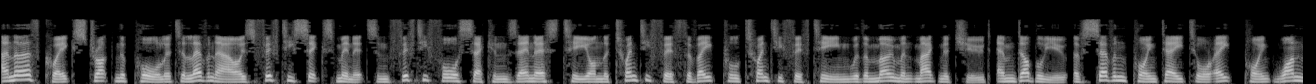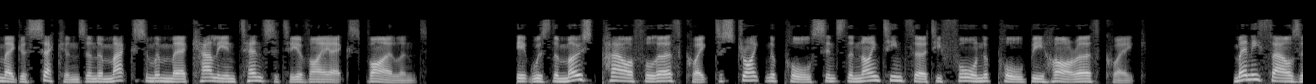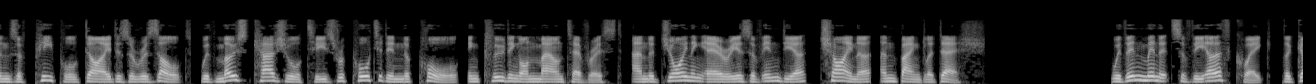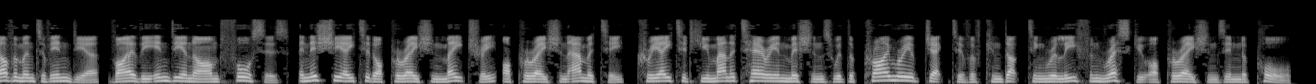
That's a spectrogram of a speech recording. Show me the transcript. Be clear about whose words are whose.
Speaker 1: An earthquake struck Nepal at 11 hours 56 minutes and 54 seconds NST on 25 April 2015 with a moment magnitude MW of 7.8 or 8.1 megaseconds and a maximum Mercalli intensity of IX violent. It was the most powerful earthquake to strike Nepal since the 1934 Nepal-Bihar earthquake. Many thousands of people died as a result, with most casualties reported in Nepal, including on Mount Everest, and adjoining areas of India, China, and Bangladesh. Within minutes of the earthquake, the Government of India, via the Indian Armed Forces, initiated Operation Maitri Operation Amity, created humanitarian missions with the primary objective of conducting relief and rescue operations in Nepal.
